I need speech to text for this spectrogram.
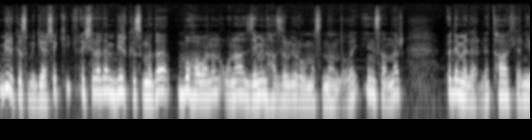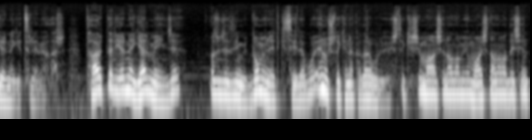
Bir kısmı gerçek gerekçelerden bir kısmı da bu havanın ona zemin hazırlıyor olmasından dolayı insanlar ödemelerini, taahhütlerini yerine getiremiyorlar. Taahhütler yerine gelmeyince az önce dediğim gibi domino etkisiyle bu en uçtakine kadar vuruyor. İşte kişi maaşını alamıyor, maaşını alamadığı için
